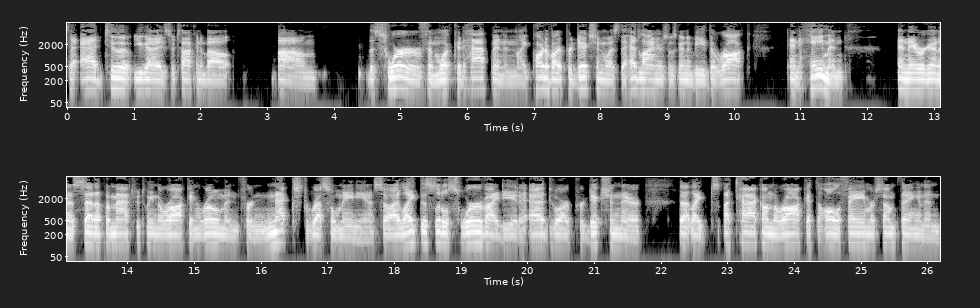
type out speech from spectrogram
to add to it. You guys are talking about um the swerve and what could happen. And like part of our prediction was the headliners was going to be The Rock and Heyman. And they were going to set up a match between The Rock and Roman for next WrestleMania. So I like this little swerve idea to add to our prediction there that like attack on The Rock at the Hall of Fame or something. And then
